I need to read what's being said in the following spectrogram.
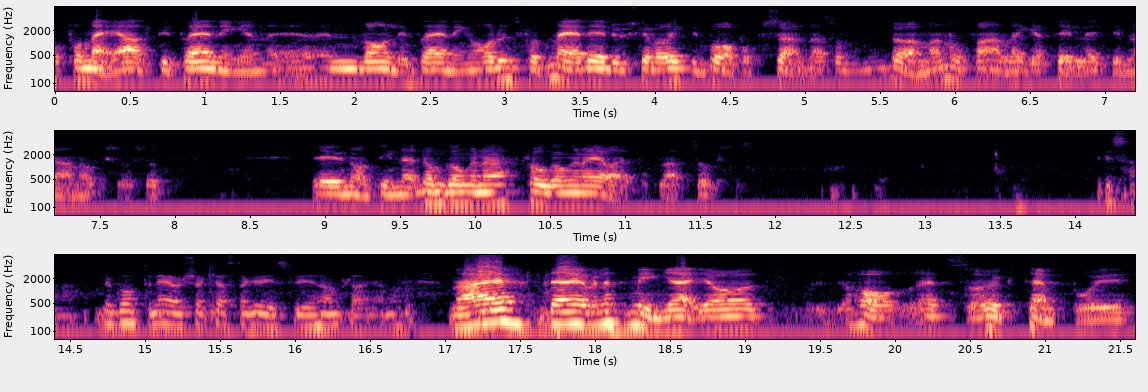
att få med allt i träningen. Eh, en vanlig träning. Och har du inte fått med det du ska vara riktigt bra på på söndag så bör man nog fan lägga till lite ibland också. Så det är ju någonting, de gångerna, få gångerna jag är på plats också. Ryssarna. Du går inte ner och kör kasta gris vid hörnflaggarna? Nej, det är väl inte min grej. Jag har rätt så högt tempo i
